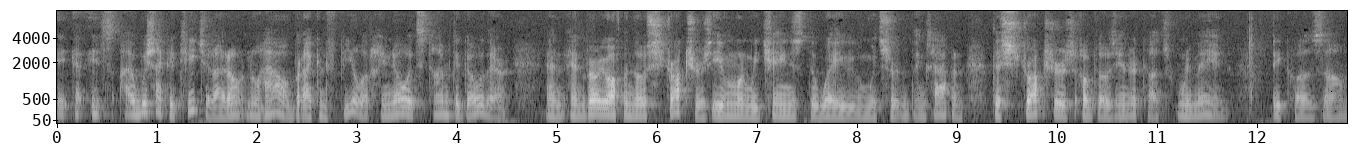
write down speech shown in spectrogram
it. It's. I wish I could teach it. I don't know how, but I can feel it. I know it's time to go there. And, and very often those structures, even when we change the way in which certain things happen, the structures of those intercuts remain. Because um,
